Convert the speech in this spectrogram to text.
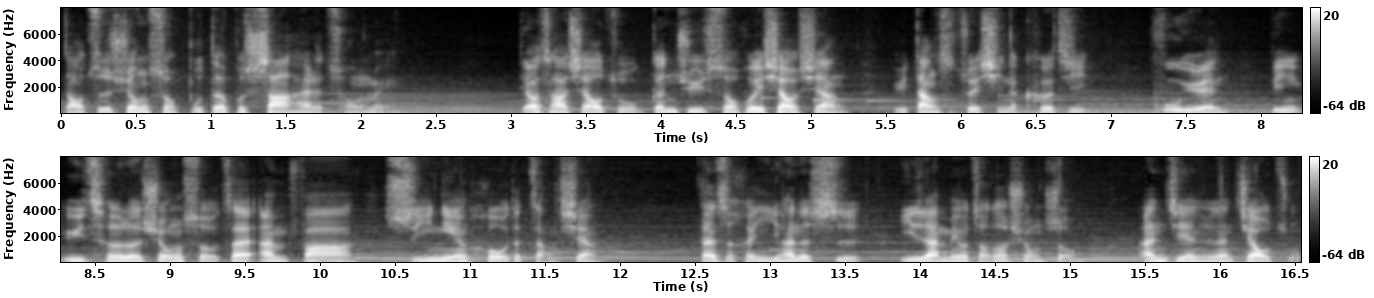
导致凶手不得不杀害了聪美。调查小组根据手绘肖像与当时最新的科技复原。并预测了凶手在案发十一年后的长相，但是很遗憾的是，依然没有找到凶手，案件仍然焦灼。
